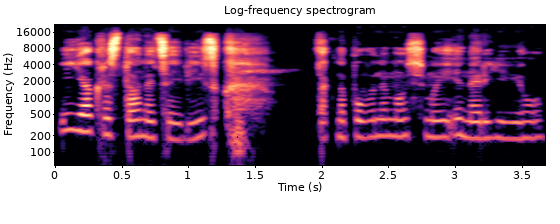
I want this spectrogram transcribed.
І як розтане цей віск, так наповнимось ми енергією е,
